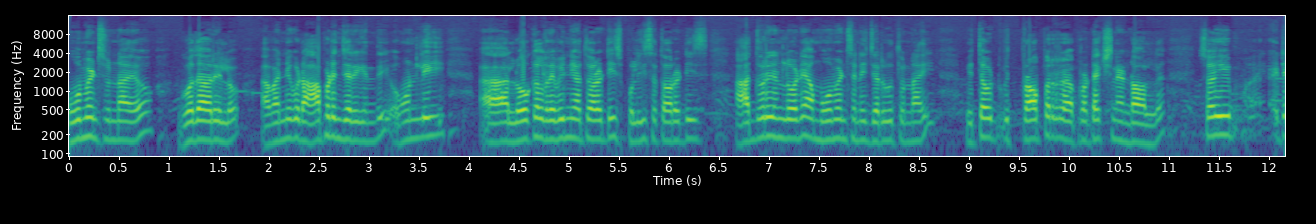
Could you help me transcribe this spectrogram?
మూమెంట్స్ ఉన్నాయో గోదావరిలో అవన్నీ కూడా ఆపడం జరిగింది only local revenue authorities police authorities ఆధ్వర్యంలోనే ఆ మూమెంట్స్ అనేవి జరుగుతున్నాయి without with proper protection and all so ఈ at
